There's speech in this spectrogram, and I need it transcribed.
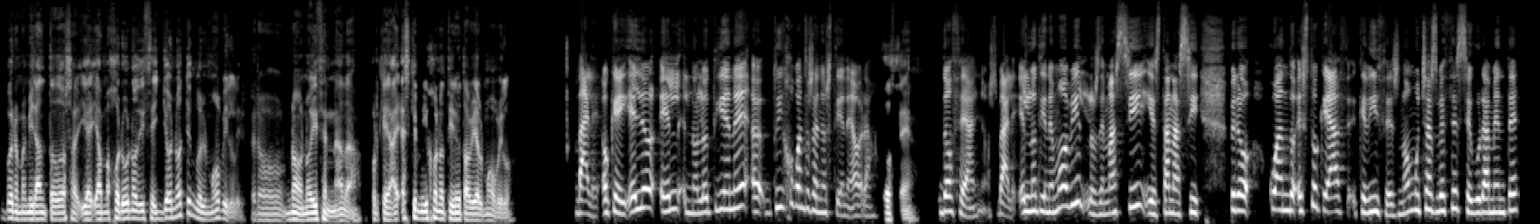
Bueno, me miran todos y a, lo mejor uno dice, yo no tengo el móvil, pero no, no dicen nada, porque es que mi hijo no tiene todavía el móvil. Vale, ok, él, él no lo tiene. Eh, ¿Tu hijo cuántos años tiene ahora? 12. 12 años, vale, él no tiene móvil, los demás sí y están así, pero cuando esto que, hace, que dices, ¿no? Muchas veces seguramente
